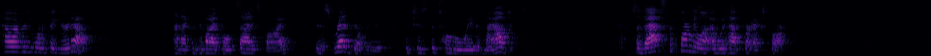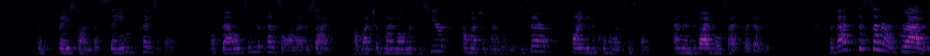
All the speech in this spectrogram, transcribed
however you want to figure it out. And I can divide both sides by this red w, which is the total weight of my object. So that's the formula I would have for x bar. It's based on the same principle of balancing your pencil on either side. How much of my moment is here, how much of my moment is there, find an equivalent system, and then divide both sides by w. So that's the center of gravity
